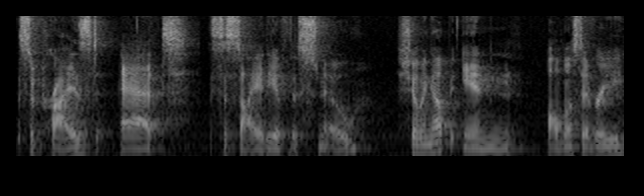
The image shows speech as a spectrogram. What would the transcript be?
surprised at Society of the Snow showing up in almost every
